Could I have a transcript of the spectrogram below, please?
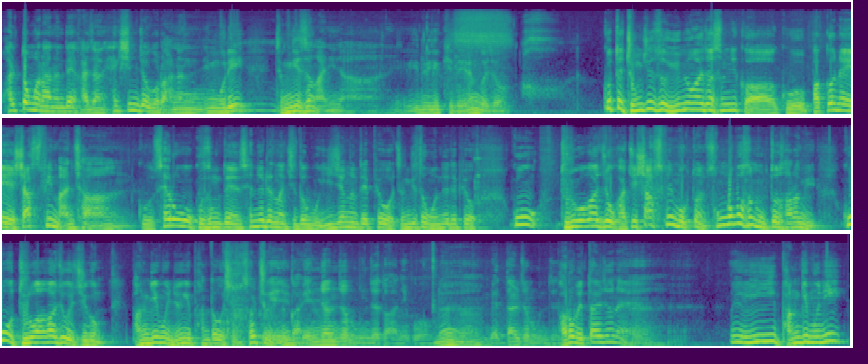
활동을 하는데 가장 핵심적으로 하는 인물이 정진석 아니냐 이렇게 되는 거죠. 그때 정진석 유명하지 않습니까? 그 박근혜의 샥스핀 만찬, 그 새로 구성된 새누리당 지도부 이정현 대표, 정진석 원내대표, 그 들어가가지고 같이 샥스핀 먹던 송로버섯 먹던 사람이 그 들어와가지고 지금 반기문 영입한다고 지금 설치가 있는 거 아니에요? 몇 년 전 문제도 아니고 몇달 전 문제. 바로 몇 달 전에 이 반기문이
